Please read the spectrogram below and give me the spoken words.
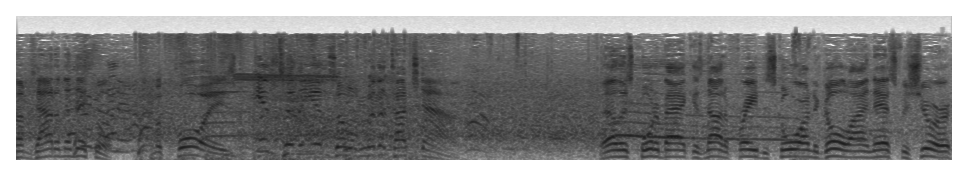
Comes out in the nickel. McCoy's into the end zone for the touchdown. Well, this quarterback is not afraid to score on the goal line, that's for sure.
